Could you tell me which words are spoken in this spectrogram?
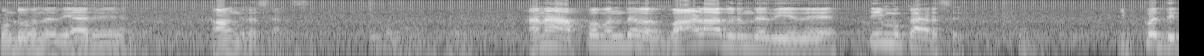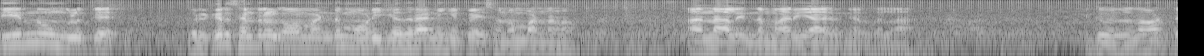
கொண்டு வந்தது யார்? காங்கிரஸ் அரசு. ஆனால் அப்போ வந்து வாழா இருந்தது எது? திமுக அரசு. இப்போ திடீர்னு உங்களுக்கு இருக்கிற சென்ட்ரல் கவர்மெண்ட்டு மோடிக்கு எதிராக நீங்கள் பேசணும் பண்ணணும். அதனால் இந்த மாதிரியாங்கிறதெல்லாம் it will not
